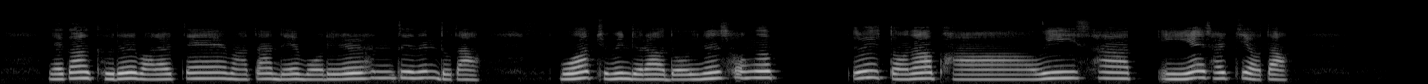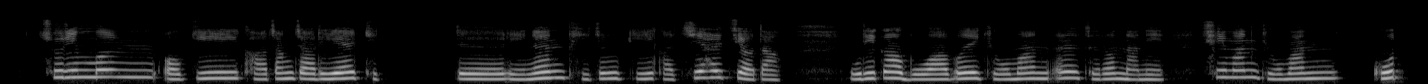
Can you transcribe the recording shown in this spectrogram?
내가 그를 말할 때마다 내 머리를 흔드는도다. 모압 주민들아 너희는 성읍 을 떠나 바위 사이에 살지어다. 수림문 어기 가장자리에 깃들이는 비둘기 같이 할지어다. 우리가 모압의 교만을 들었나니 심한 교만 곧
